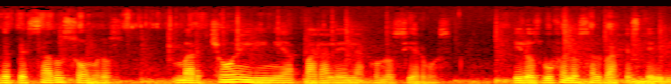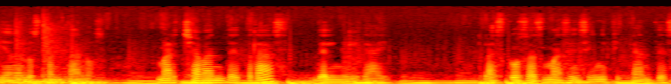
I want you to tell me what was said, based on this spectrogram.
de pesados hombros, marchó en línea paralela con los ciervos, y los búfalos salvajes que vivían en los pantanos marchaban detrás del nilgai. Las cosas más insignificantes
